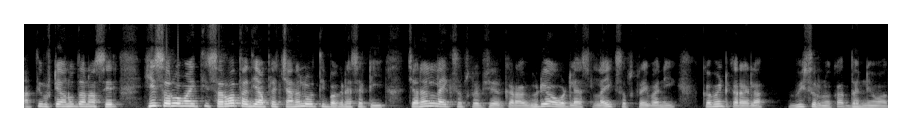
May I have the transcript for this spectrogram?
अतिवृष्टी अनुदान असेल ही सर्व माहिती सर्वात आधी आपल्या चॅनलवरती बघण्यासाठी चॅनल लाईक सबस्क्राईब शेअर करा. व्हिडिओ आवडल्यास लाईक सबस्क्राईब आणि कमेंट करायला विसरू नका. धन्यवाद.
